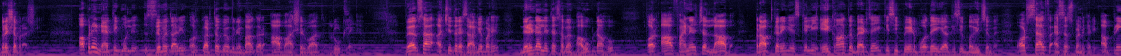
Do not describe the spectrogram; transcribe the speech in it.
वृषभ राशि। अपने नैतिक मूल्य, ज़िम्मेदारी और कर्तव्यों को निभाकर आप आशीर्वाद लूट लेंगे। व्यवसाय अच्छी तरह से आगे बढ़े, निर्णय लेते समय भावुक ना हो और आप फाइनेंशियल लाभ प्राप्त करेंगे। इसके लिए एकांत में बैठ जाइए, किसी पेड़ पौधे या किसी बगीचे में और सेल्फ असेसमेंट करिए। अपनी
